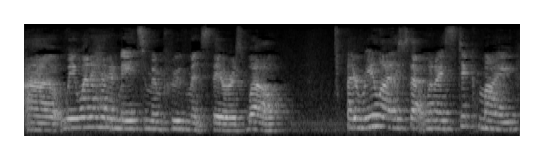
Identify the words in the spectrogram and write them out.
uh, we went ahead and made some improvements there as well. I realized that when I stick my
